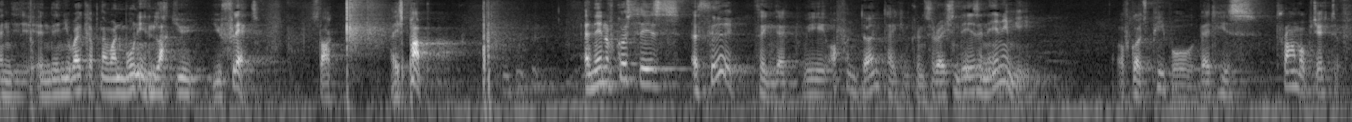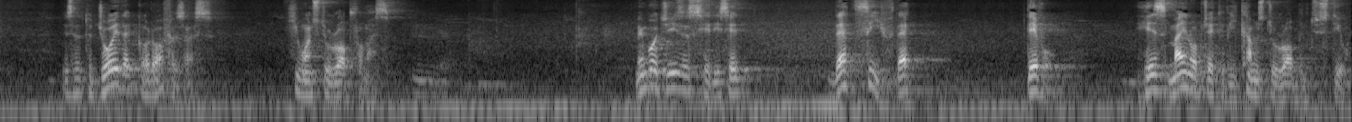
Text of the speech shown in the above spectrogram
and, and then you wake up in one morning and like you, you flat. It's like, it's pop. And then, of course, there's a third thing that we often don't take in consideration. There's an enemy of God's people that his prime objective is that the joy that God offers us, he wants to rob from us. Remember what Jesus said? He said, That thief, that devil, his main objective, he comes to rob and to steal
